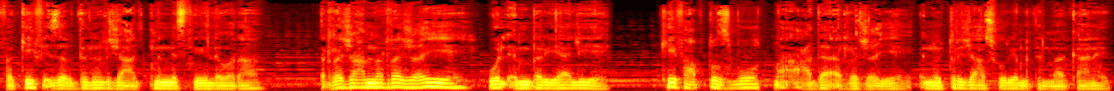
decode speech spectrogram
فكيف إذا بدنا نرجع ثمان سنين لورا؟ الرجعة من الرجعية والإمبريالية. كيف عم تزبط مع أعداء الرجعية إنه ترجع سوريا مثل ما كانت؟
